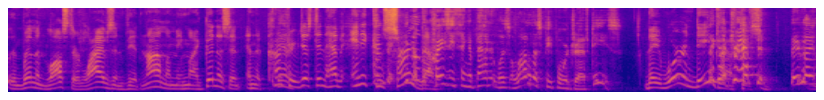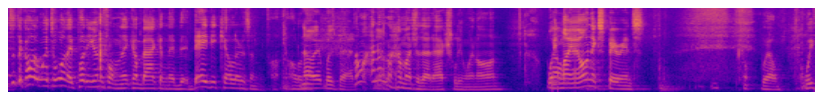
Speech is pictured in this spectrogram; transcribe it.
and women lost their lives in Vietnam. I mean, my goodness, and, and the country Yeah. just didn't have any And concern you know, about the crazy thing about it was a lot of those people were draftees. They were indeed They got draftees. drafted. They answered the call. They went to war. They put a uniform, and they come back, and they they're baby killers and all all of No, that. No, it was bad. I I don't know how much of that actually went on. Well- mean, my own experience. Well, we,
